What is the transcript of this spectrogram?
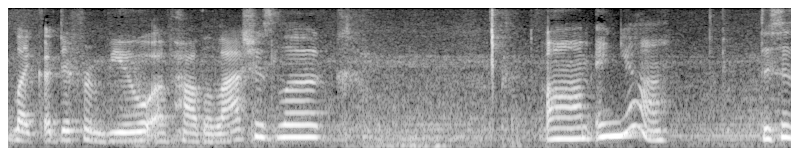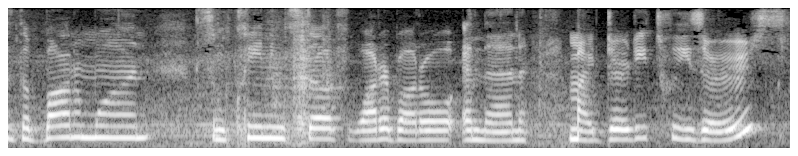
like a different view of how the lashes look. Um, and yeah, this is the bottom one. Some cleaning stuff, water bottle, and then my dirty tweezers.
